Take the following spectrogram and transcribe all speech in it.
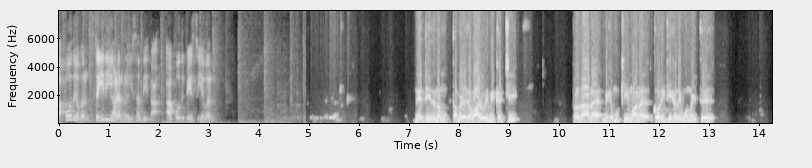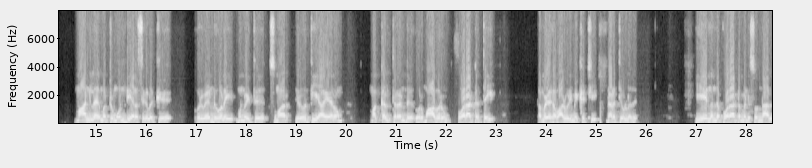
அப்போது அவர் செய்தியாளர்களை சந்தித்தார். அப்போது பேசிய அவர் நேற்றைய தினம் தமிழக வாழ்வுரிமை கட்சி பிரதான மிக முக்கியமான கோரிக்கைகளை முன்வைத்து மாநில மற்றும் ஒன்றிய அரசுகளுக்கு ஒரு வேண்டுகோளை முன்வைத்து சுமார் இருபத்தி ஆயிரம் மக்கள் திரண்டு ஒரு மாபெரும் போராட்டத்தை தமிழக வாழ்வுரிமை கட்சி நடத்தியுள்ளது. ஏன் அந்த போராட்டம் என்று சொன்னால்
